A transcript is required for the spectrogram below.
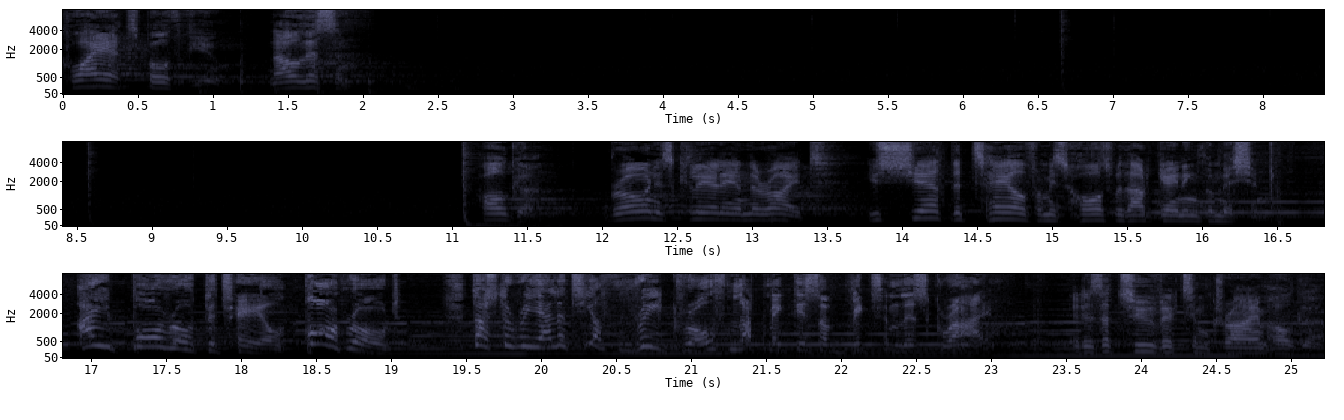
Quiet, both of you. Now listen. Holger, Rowan is clearly in the right. You sheared the tail from his horse without gaining permission. I borrowed the tail. Borrowed! Does the reality of regrowth not make this a victimless crime? It is a two-victim crime, Holger.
